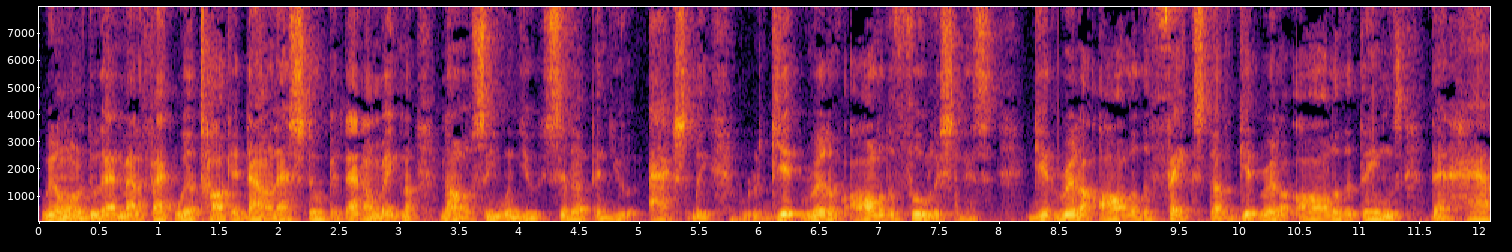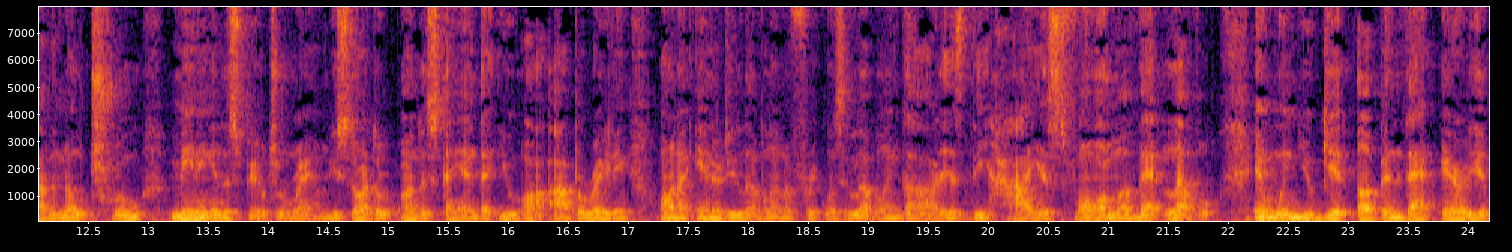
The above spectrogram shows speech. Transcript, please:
We don't want to do that. Matter of fact, we'll talk it down. That's stupid. That don't make no no. See, when you sit up and you actually get rid of all of the foolishness Get rid of all of the fake stuff. Get rid of all of the things that have no true meaning in the spiritual realm. You start to understand that you are operating on an energy level and a frequency level, and God is the highest form of that level. And when you get up in that area,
